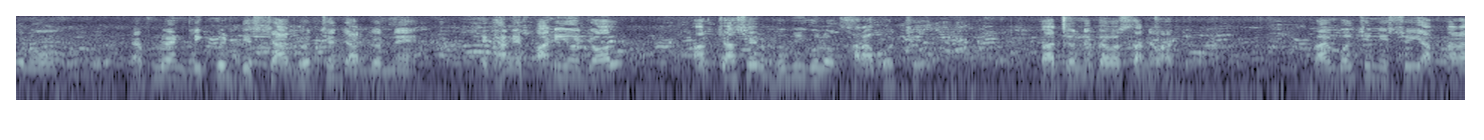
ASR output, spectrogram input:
কোনো অ্যাফ্লুয়েন্ট লিকুইড ডিসচার্জ হচ্ছে, যার জন্যে এখানে পানীয় জল আর চাষের ভূমিগুলো খারাপ হচ্ছে, তার জন্য ব্যবস্থা নেওয়ার জন্য। আমি বলছি, নিশ্চয়ই আপনারা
